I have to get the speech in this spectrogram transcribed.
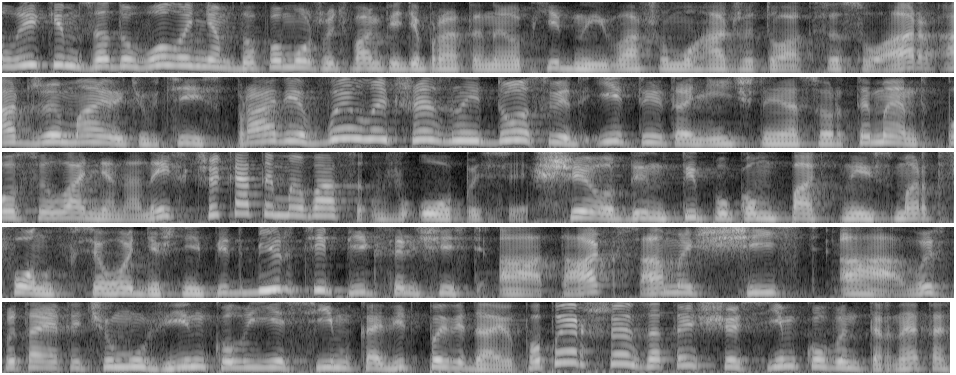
превеликим задоволенням допоможуть вам підібрати необхідний вашому гаджету аксесуар, адже мають в цій справі величезний досвід і титанічний асортимент. Посилання на них чекатиме вас в описі. Ще один типу компактний смартфон в сьогоднішній підбірці Pixel 6a, так саме 6a. Ви спитаєте, чому він, коли є сімка? Відповідаю, по-перше, за те, що сімку в інтернетах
